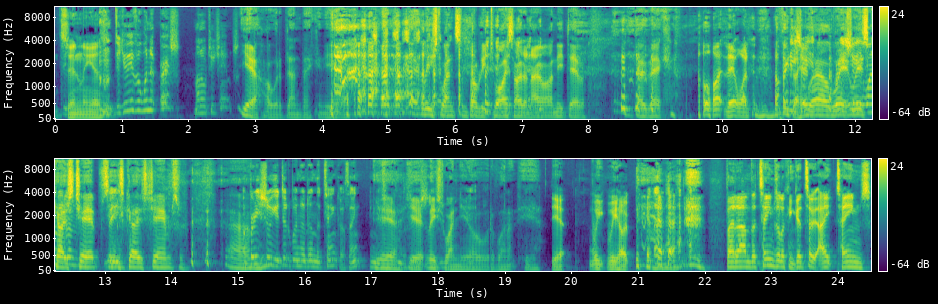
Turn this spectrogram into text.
It certainly is. Did you ever win it, Bruce? One or two champs? Yeah, I would have done back in yeah, at least once and probably twice. I don't know. I need to have a, go back. I like that one. I think pretty I sure have. you- Well, I'm pretty we- sure West Coast champs, yeah. East Coast champs. I'm pretty sure you did win it in the tank, I think. Yeah, yeah. At least one year Yeah. I would have won it. Yeah. Yeah, we we hope. but um, the teams are looking good too. Eight teams.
